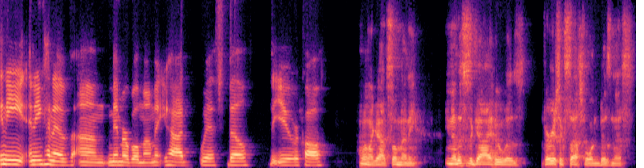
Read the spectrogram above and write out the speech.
Any any kind of um, memorable moment you had with Bill that you recall? Oh my God, so many. You know, this is a guy who was very successful in business.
